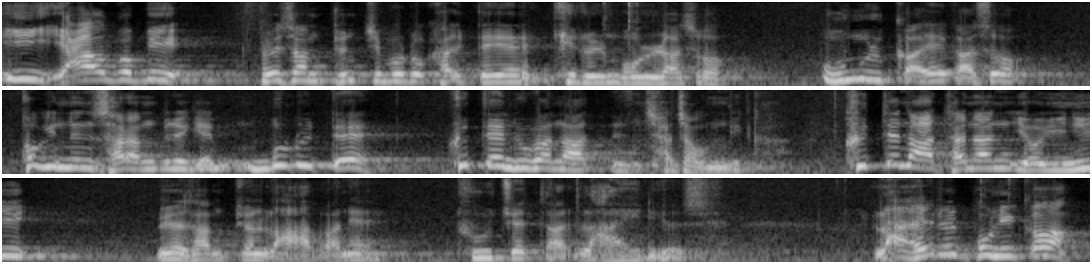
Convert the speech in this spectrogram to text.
이 야곱이 외삼촌 집으로 갈 때에 길을 몰라서 우물가에 가서 거기 있는 사람들에게 물을 때 그때 누가 나, 찾아옵니까? 그때 나타난 여인이 외삼촌 라반의 둘째 딸 라헬이었어요. 라헬을 보니까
